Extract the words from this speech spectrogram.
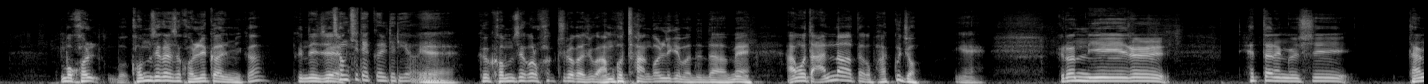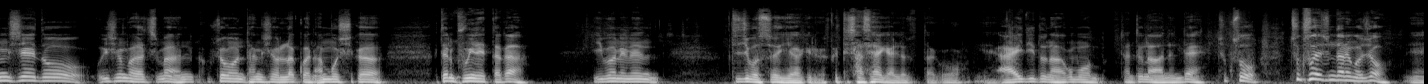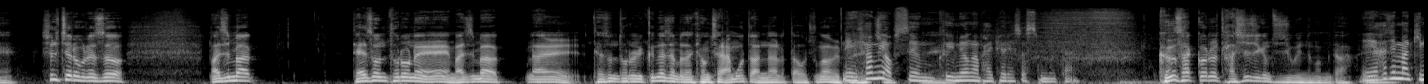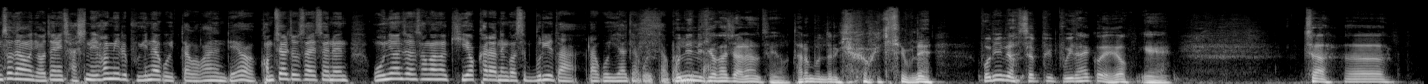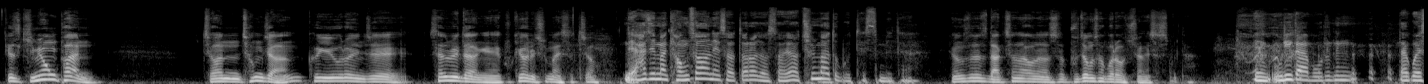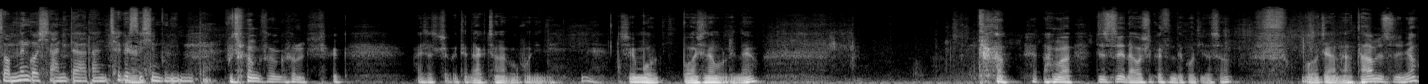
뭐, 걸, 뭐 검색어에서 걸릴 거 아닙니까? 근데 이제 정치 댓글들이요. 예. 예. 그 검색어를 확 줄여가지고 아무것도 안 걸리게 만든 다음에 아무것도 안 나왔다고 바꾸죠. 예. 그런 일을 했다는 것이 당시에도 의심을 받았지만 국정원 당시 연락관 안모 씨가 그때는 부인했다가 이번에는 뒤집었어요 이야기를 그때 자세하게 알려줬다고 예. 아이디도 나오고 뭐 잔뜩 나왔는데 축소 축소해 준다는 거죠 예 실제로 그래서 마지막 대선 토론회 마지막 날 대선 토론이 끝나자마자 경찰 아무것도 안 나왔다고 중앙을 네, 혐의 없음 그 유명한 발표를 했었습니다. 그 사건을 다시 지금 뒤지고 있는 겁니다. 예, 하지만 김 서장은 여전히 자신의 혐의를 부인하고 있다고 하는데요. 검찰 조사에서는 5년 전 상황을 기억하라는 것은 무리다라고 이야기하고 있다고 본인이 합니다. 기억하지 않아도 돼요. 다른 분들은 기억하고 있기 때문에 본인은 어차피 부인할 거예요. 예. 자, 어, 그래서 김용판 전 청장 그 이후로 이제 새누리당에 국회의원에 출마했었죠. 네, 하지만 경선에서 떨어져서요 출마도 못했습니다. 경선에서 낙천하고 나서 부정선거라고 주장했었습니다. 네, 우리가 모르는다고 해서 없는 것이 아니다라는 책을 예. 쓰신 분입니다. 부정선거를 주장하셨죠. 그때 낙천하고 본인이. 예. 지금 뭐, 뭐 하시나 모르겠네요. 아마 뉴스에 나오실 것 같은데 곧 이어서. 뭐지 않아. 다음 뉴스는요?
